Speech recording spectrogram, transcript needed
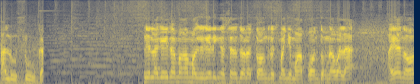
kalusugan. Nilagay ng mga magagaling na senador at congressman yung mga pondong nawala. Ayan o,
